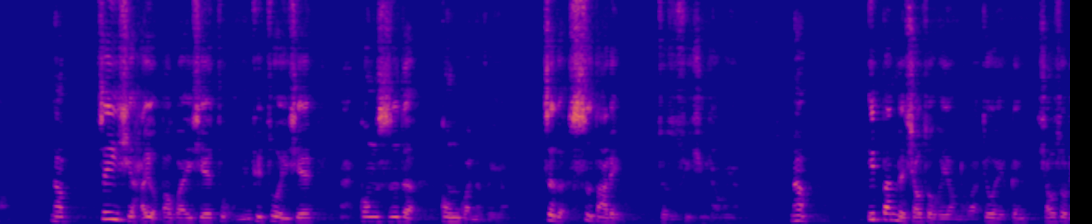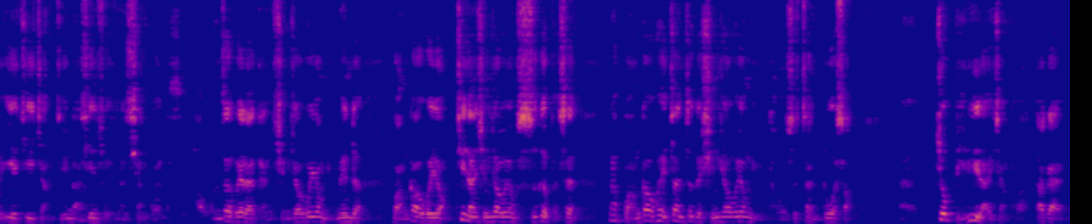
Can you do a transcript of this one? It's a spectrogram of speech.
啊，那这一些还有包括一些做我们去做一些哎公司的公关的费用，这个四大类。就是属于行销费用，那一般的销售费用的话，就会跟销售的业绩奖金啊、薪水那是相关的。好，我们再回来谈行销费用里面的广告费用。既然行销费用十个 percent，那广告费占这个行销费用里头是占多少？呃，就比例来讲的话，大概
